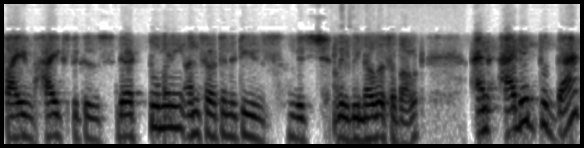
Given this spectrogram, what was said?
five hikes because there are too many uncertainties which we'll be nervous about. And added to that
